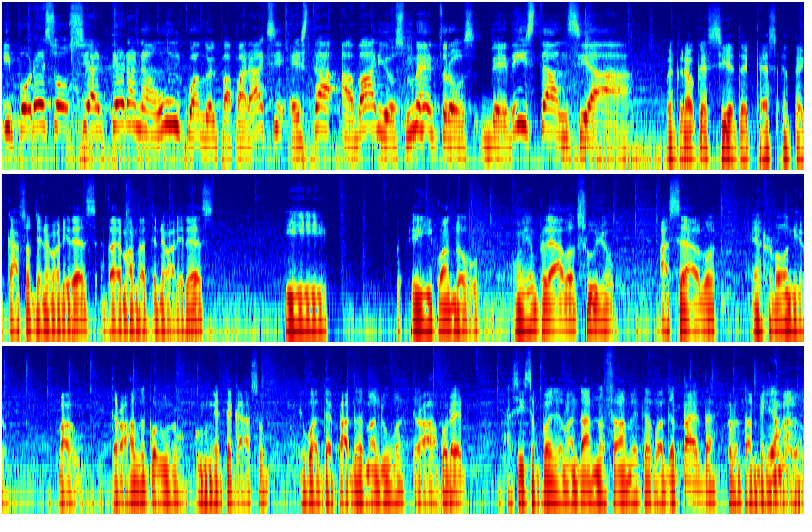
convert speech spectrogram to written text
y por eso se alteran aún cuando el paparazzi está a varios metros de distancia. Pues creo que sí, este, este caso tiene validez, esta demanda tiene validez. Y, y cuando un empleado suyo hace algo erróneo, trabajando por uno, como en este caso, el guardaespaldas de Manúa trabaja por él, así se puede demandar no solamente al guardaespaldas, pero también a Maluma.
